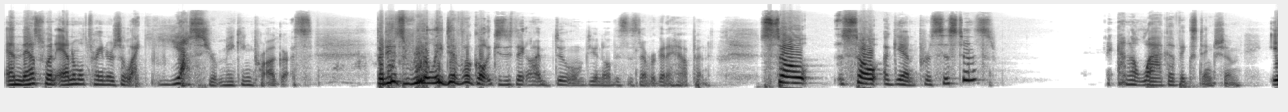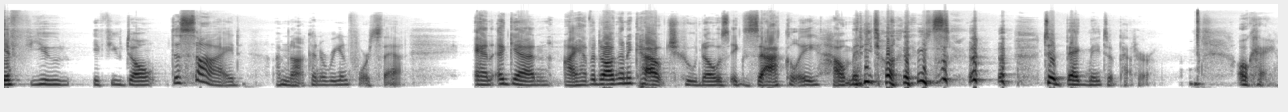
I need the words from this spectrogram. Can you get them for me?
And that's when animal trainers are like, yes, you're making progress. But it's really difficult because you think, I'm doomed, you know, this is never going to happen. So, so again, persistence and a lack of extinction. If you, if you don't decide, I'm not going to reinforce that. And again, I have a dog on a couch who knows exactly how many times to beg me to pet her. Okay.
